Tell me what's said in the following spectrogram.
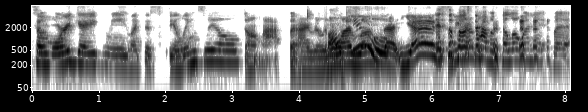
so Maury gave me like this feelings wheel. Don't laugh, but I really oh, I love that. Yes, it's supposed have to have a pillow in it, but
